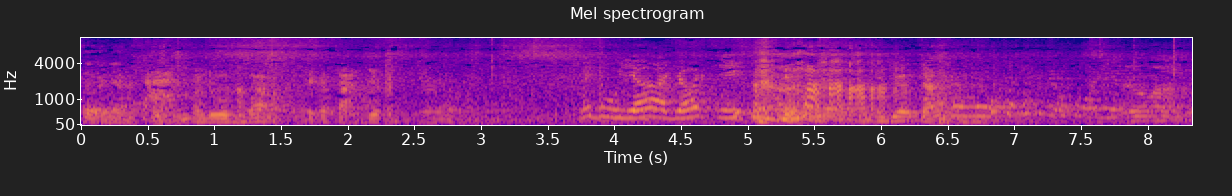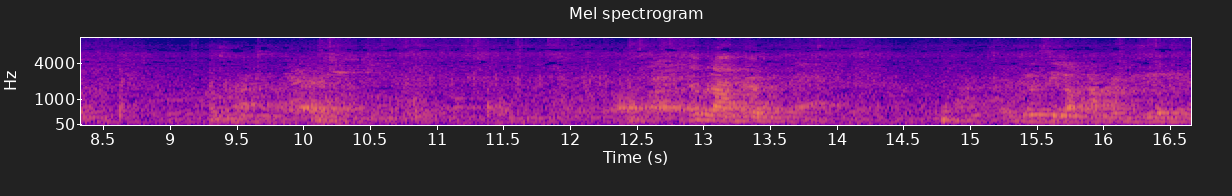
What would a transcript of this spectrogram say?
เสิร์ชเนี่ยสารมันดูว่าเอกสารเยอะ ไม่ดูเยอะเยอะจริงเยอะจัดเยอะมากใช้เวลาเดินเรื่องที่เราทำไปอีกเรื่องหนึง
